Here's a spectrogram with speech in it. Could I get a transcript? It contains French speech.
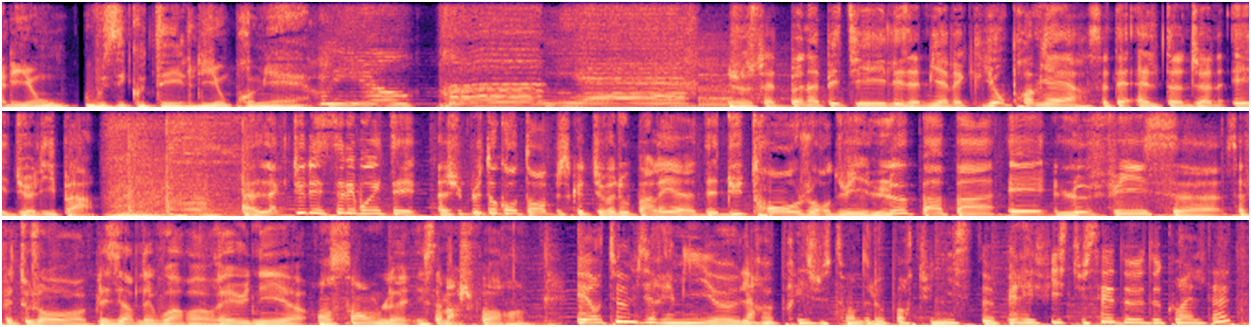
À Lyon, vous écoutez Lyon Première. Je vous souhaite bon appétit, les amis, avec Lyon Première. C'était Elton John et Dua Lipa. Euh, L'actu des célébrités. Je suis plutôt content puisque tu vas nous parler euh, des Dutron aujourd'hui. Le papa et le fils. Euh, Ça fait toujours plaisir de les voir euh, réunis euh, ensemble et ça marche fort. Et alors, tu vas me dire, Rémi, euh, la reprise justement de l'opportuniste père et fils, tu sais de, de quand elle date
